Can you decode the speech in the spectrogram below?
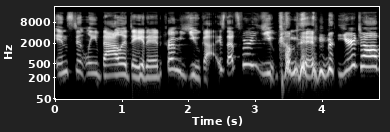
instantly validated from you guys. That's where you come in. Your job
